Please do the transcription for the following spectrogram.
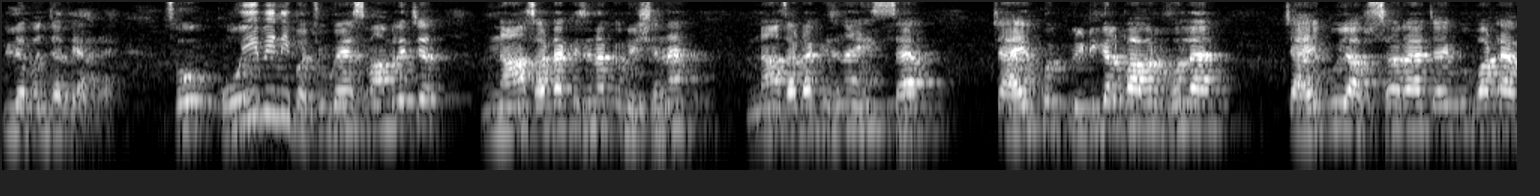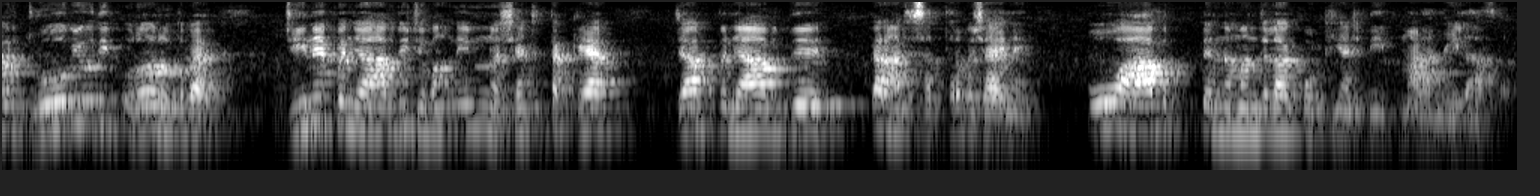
ਪੀੜਾ ਪੰਜਾ ਤਿਆਰ ਹੈ। ਸੋ ਕੋਈ ਵੀ ਨਹੀਂ ਬਚੂਗਾ ਇਸ ਮਾਮਲੇ 'ਚ ਨਾ ਸਾਡਾ ਕਿਸੇ ਨਾਲ ਕਮਿਸ਼ਨ ਹੈ ਨਾ ਸਾਡਾ ਕਿਸੇ ਨਾਲ ਹਿੱਸਾ ਹੈ ਚਾਹੇ ਕੋਈ ਪੋਲੀਟੀਕਲ ਪਾਵਰਫੁਲ ਹੈ ਚਾਹੇ ਕੋਈ ਅਫਸਰ ਹੈ ਚਾਹੇ ਕੋਈ ਵਟਐਵਰ ਜੋ ਵੀ ਉਹਦੀ ਉਹਦਾ ਰੁਤਬਾ ਹੈ ਜਿਹਨੇ ਪੰਜਾਬ ਦੀ ਜਵਾਨੀ ਨੂੰ ਨਸ਼ਿਆਂ 'ਚ ਧੱਕਿਆ ਜਾਂ ਪੰਜਾਬ ਦੇ ਘਰਾਂ 'ਚ 70 ਵਿਛਾਏ ਨੇ ਉਹ ਆਪ ਤਿੰਨ ਮੰਜ਼ਲਾ ਕੋਠੀਆਂ 'ਚ ਦੀਪਮਾਲਾ ਨਹੀਂ ਲਾ ਸਕਦਾ।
